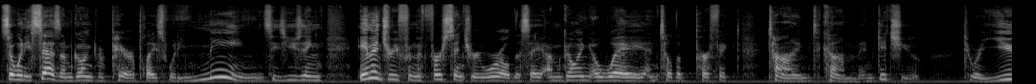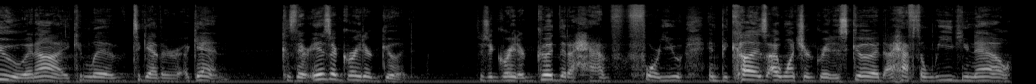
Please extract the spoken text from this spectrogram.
So when he says, I'm going to prepare a place, what he means, he's using imagery from the first century world to say, I'm going away until the perfect time to come and get you to where you and I can live together again. Because there is a greater good. There's a greater good that I have for you. And because I want your greatest good, I have to leave you now.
